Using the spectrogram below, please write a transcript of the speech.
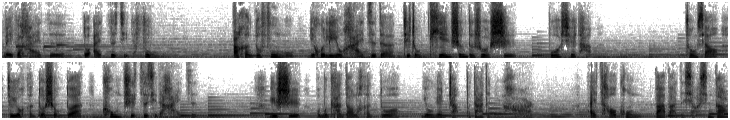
每个孩子都爱自己的父母，而很多父母也会利用孩子的这种天生的弱势，剥削他们。从小就用很多手段控制自己的孩子，于是我们看到了很多永远长不大的女孩，爱操控爸爸的小心肝，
